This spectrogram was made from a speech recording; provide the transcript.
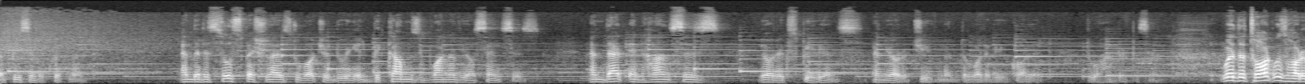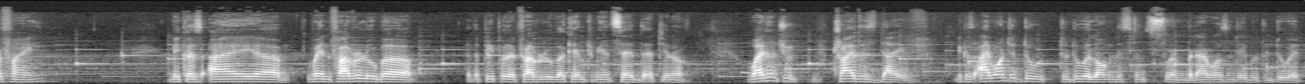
a piece of equipment, and that is so specialized to what you're doing, it becomes one of your senses. And that enhances your experience and your achievement, or whatever you call it, to 100%. Well, the thought was horrifying because I, uh, when Favre-Leuba, the people at Favre-Leuba came to me and said that, you know, why don't you try this dive? Because I wanted to, to do a long distance swim, but I wasn't able to do it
